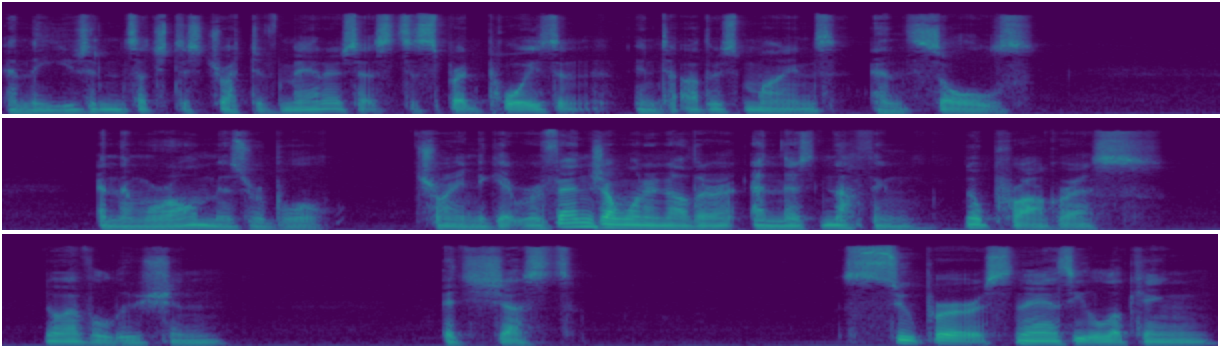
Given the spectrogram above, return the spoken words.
and they use it in such destructive manners as to spread poison into others' minds and souls. and then we're all miserable trying to get revenge on one another, and there's nothing, no progress, no evolution. It's just super snazzy looking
